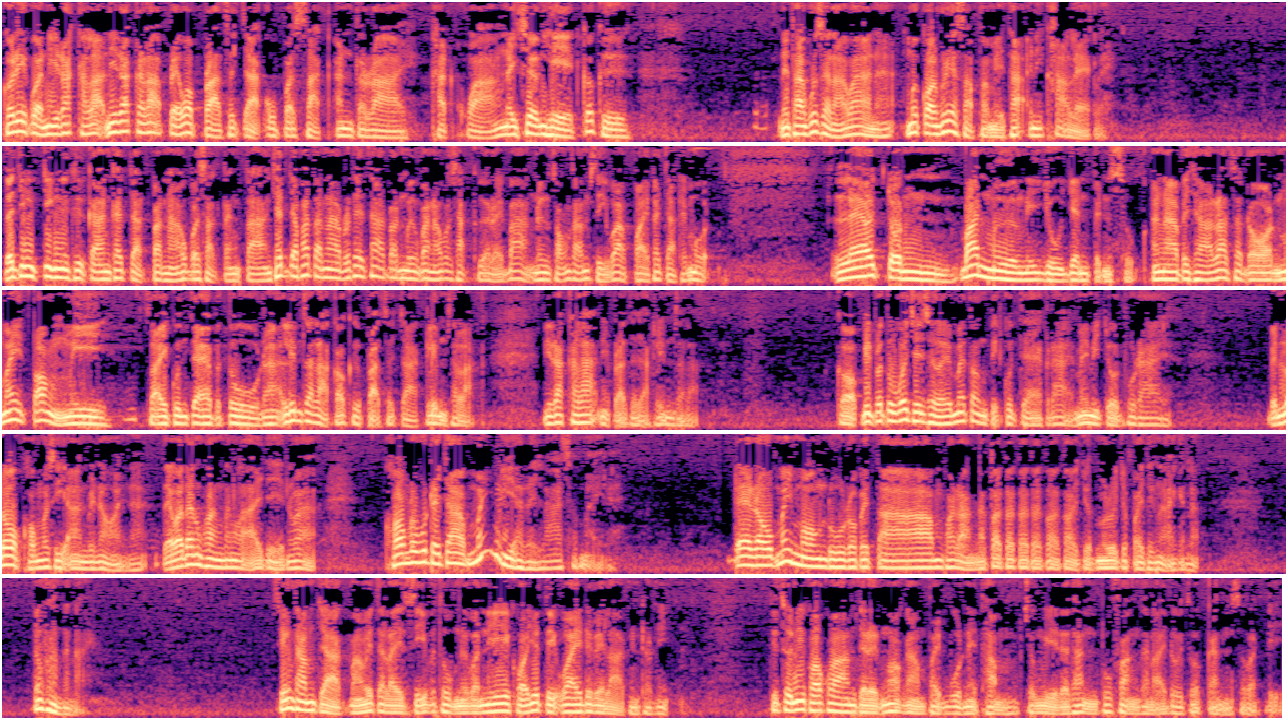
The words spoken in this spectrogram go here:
เขาเรียกว่านิรักขละนิรักขละแปลว่าปราศจากอุปสรรคอันตราย ขัดขวางในเชิงเหตุก็คือ ในทางพุทธศาสนาว่านะ เมื่อก่อนเขาเรียกสัพพเมทะอันนี้ฆ่าแหลกเลย แต่จริงๆคือการขจัดปัญหาอุปสรรคต่างๆ เช่นจะพัฒนาประเทศชาติบ้านเมืองปัญหาอุปสรรคคืออะไรบ้างหนึ่งสองสามสี่ว่าไปขจัดให้หมด แล้วจนบ้านเมืองนี่อยู่เย็นเป็นสุข อนาประชาราษฎรไม่ต้องมีใส่กุญแจประตูนะ ลิมสลักก็คือปราศจากลิมสลักนิรักขละนี่ปราศจากลิมสลัก ก็ปิดประตูไว้เฉยๆไม่ต้องติดกุญแจก็ได้ ไม่มีโจรผู้ร้าย เป็นโลกของมัสีอานไปหน่อยนะแต่ว่าท่านฟังทั้งหลายจะเห็นว่า ของพระพุทธเจ้าไม่มีอะไรล้าสมัยเลยแต่เราไม่มองดูเราไปตามฝรั่งกันต่อยต่อยต่อยต่อยต่อยจนไม่รู้จะไปถึงไหนกันละต้องฟังทั้งหลายเสียงธรรมจากมหาวิทยาลัยศรีปทุมในวันนี้ขอยุติไว้ด้วยเวลาเพียงเท่านี้ ที่สุดนี้ขอความเจริญงอกงามไปบุญในธรรมจงมีแด่ท่านผู้ฟังทั้งหลายโดยทั่วกันสวัสดี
